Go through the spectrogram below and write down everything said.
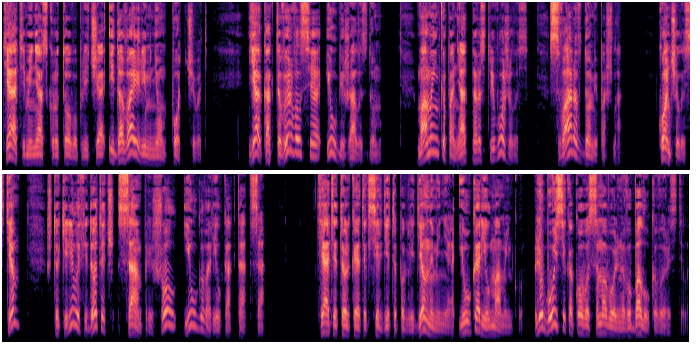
Тятя меня с крутого плеча и давай ремнем подчивать. Я как-то вырвался и убежал из дому. Мамонька, понятно, растревожилась. Свара в доме пошла. Кончилось тем, что Кирилл Федотович сам пришел и уговорил как-то отца. Тятя только это сердито поглядел на меня и укорил мамоньку. любуйся, какого самовольного балука вырастила.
